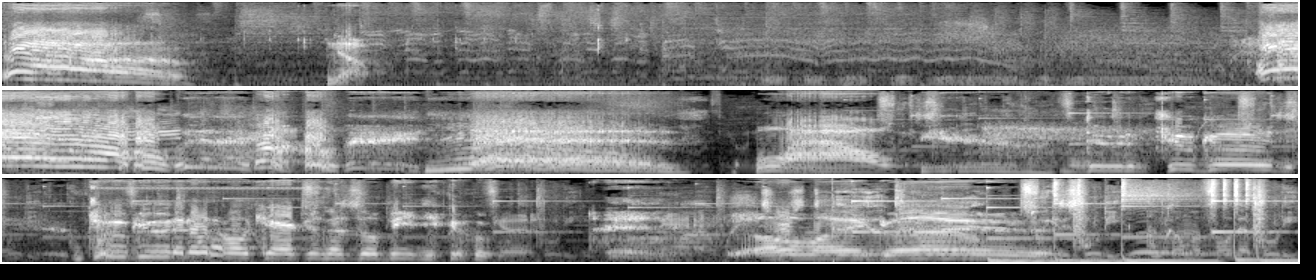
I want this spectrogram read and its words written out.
Oh! No! Oh! Yes! Wow! Dude, I'm too good! Too good! I don't have all the characters and I still beat you! Oh my god! I'm coming for that booty.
